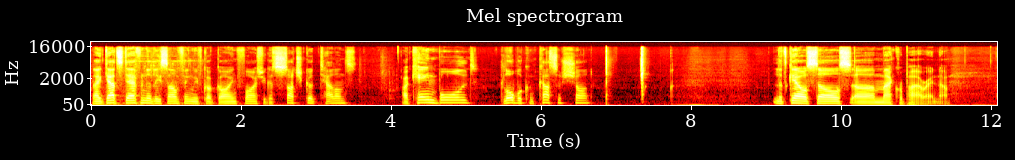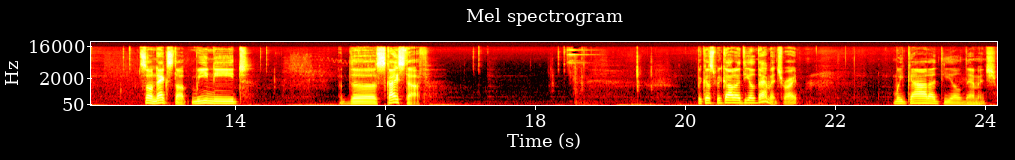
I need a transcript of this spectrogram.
Like, that's definitely something we've got going for us. We've got such good talents. Arcane Bolt, Global Concussive Shot. Let's get ourselves uh, Macropyre right now. So next up, we need the Sky Staff. Because we gotta deal damage, right? We gotta deal damage.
